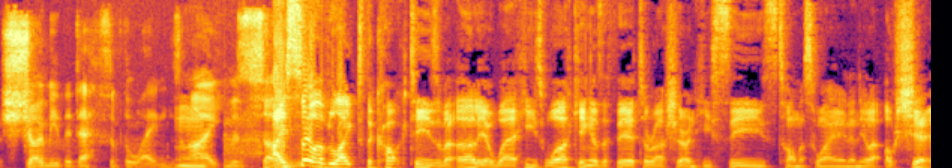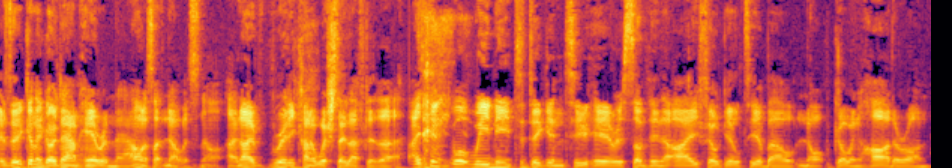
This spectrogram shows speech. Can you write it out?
Show me the deaths of the Waynes. Mm. I was so. I sort of liked the cock tease of it earlier, where he's working as a theatre usher and he sees Thomas Wayne, and you're like, oh shit, is it going to go down here and now? And it's like, no, it's not. And I really kind of wish they left it there. I think what we need to dig into here is something that I feel guilty about not going harder on,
